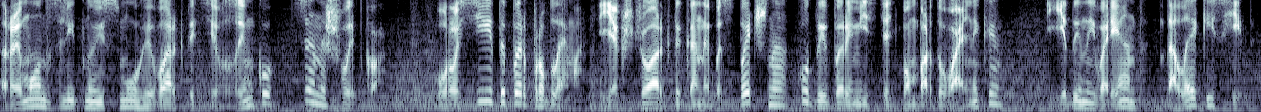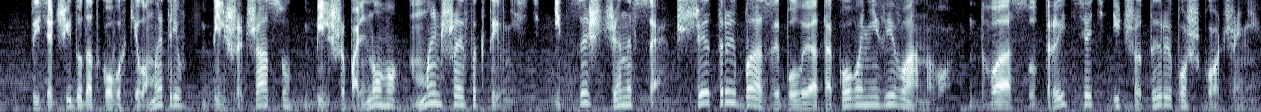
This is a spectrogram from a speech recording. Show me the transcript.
Ремонт злітної смуги в Арктиці взимку це не швидко. У Росії тепер проблема: якщо Арктика небезпечна, куди перемістять бомбардувальники? Єдиний варіант далекий схід. Тисячі додаткових кілометрів, більше часу, більше пального, менша ефективність. І це ще не все. Ще три бази були атаковані в Іваново: два Су-30 і чотири пошкоджені.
